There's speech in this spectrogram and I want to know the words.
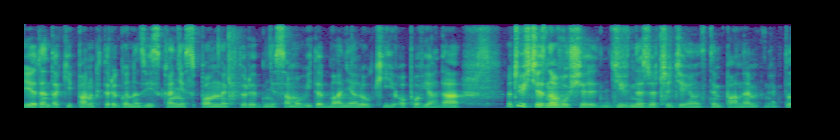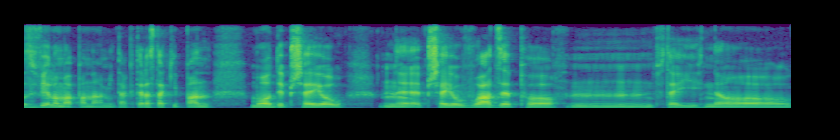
jeden taki pan, którego nazwiska nie wspomnę, który niesamowite banialuki opowiada. Oczywiście znowu się dziwne rzeczy dzieją z tym panem, jak to z wieloma panami, tak? Teraz taki pan młody przejął, przejął władzę po mm, tej neo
